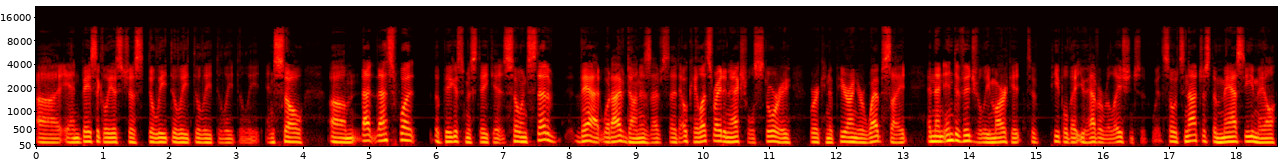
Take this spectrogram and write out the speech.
uh, and basically it's just delete, delete, delete, delete, delete. And so um, that that's what the biggest mistake is. So instead of that, what I've done is I've said, okay, let's write an actual story where it can appear on your website, and then individually market to people that you have a relationship with. So it's not just a mass email.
